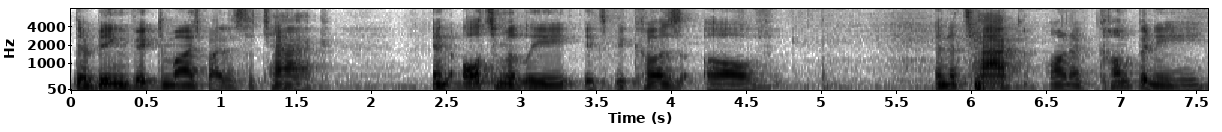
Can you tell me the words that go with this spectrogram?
they're being victimized by this attack. And ultimately, it's because of an attack on a company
